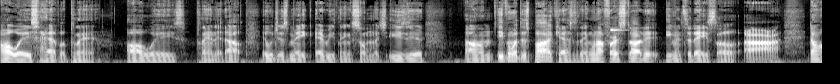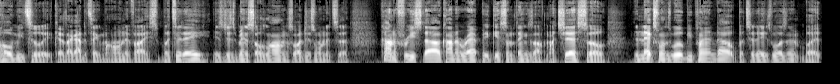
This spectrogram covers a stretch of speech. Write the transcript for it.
always have a plan always plan it out. It would just make everything so much easier um, even with this podcasting thing, when I first started, even today, so ah, uh, don't hold me to it because I got to take my own advice. But today, it's just been so long, so I just wanted to kind of freestyle, kind of rap it, get some things off my chest. So the next ones will be planned out, but today's wasn't. But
